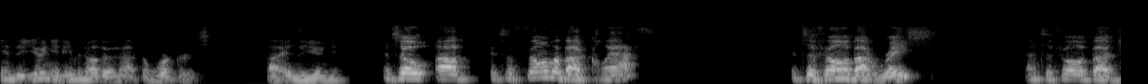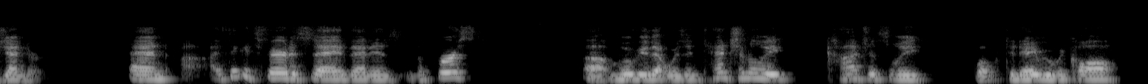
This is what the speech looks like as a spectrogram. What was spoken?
in the union, even though they're not the workers uh, in the union. And so um, it's a film about class. It's a film about race. And it's a film about gender. And I think it's fair to say that is the first uh, movie that was intentionally consciously what today we would call,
